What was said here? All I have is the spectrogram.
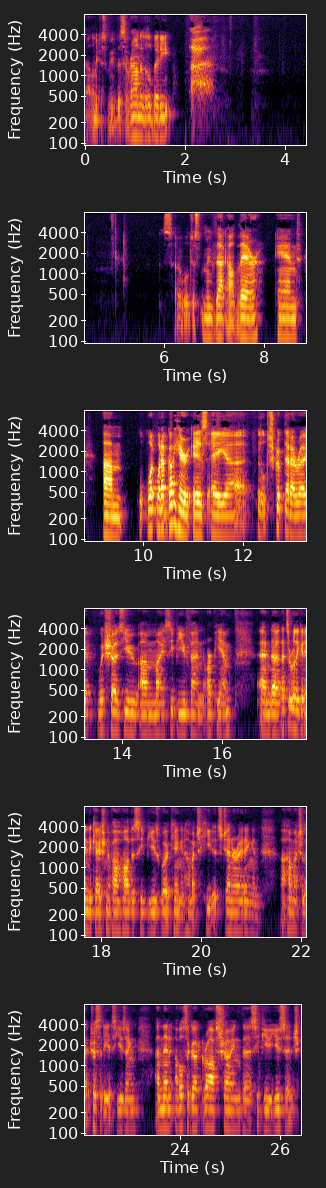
uh, let me just move this around a little bitty. So we'll just move that out there, and um, what, what I've got here is a uh, little script that I wrote which shows you um, my CPU fan RPM and uh, that's a really good indication of how hard the CPU is working and how much heat it's generating and uh, how much electricity it's using. And then I've also got graphs showing the CPU usage.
